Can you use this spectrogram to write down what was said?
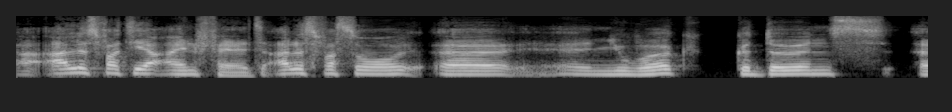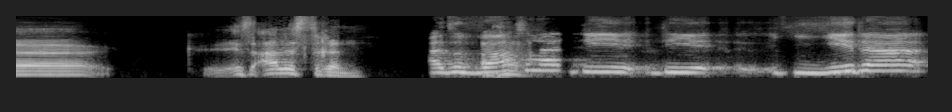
alles, was dir einfällt, alles, was so äh, New Work-Gedöns, äh, ist alles drin. Also Wörter, die, die jeder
